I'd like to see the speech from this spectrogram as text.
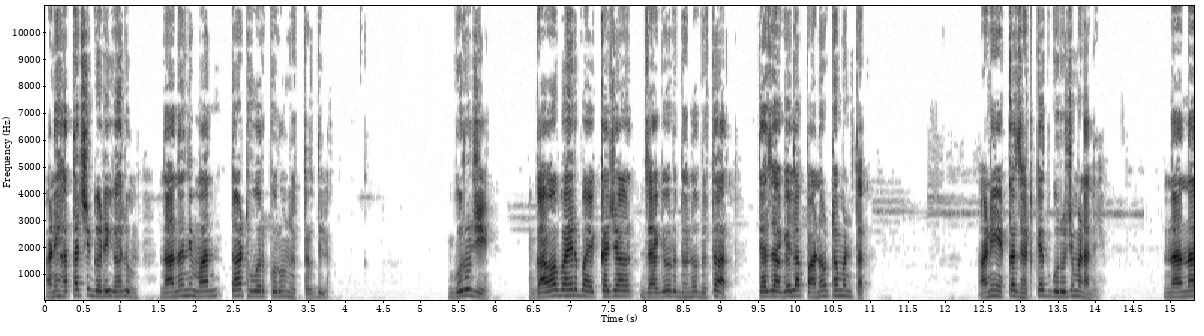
आणि हाताची घडी घालून नानाने मान ताठ वर करून उत्तर दिलं. गुरुजी गावाबाहेर बायका ज्या जागेवर धुनं धुतात त्या जागेला पाणवठा म्हणतात. आणि एका झटक्यात गुरुजी म्हणाले नाना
